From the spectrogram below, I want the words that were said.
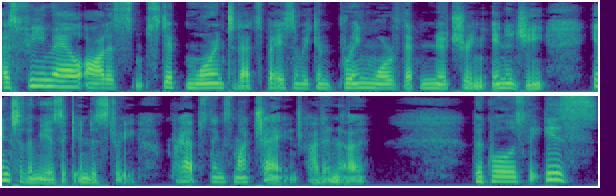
as female artists step more into that space and we can bring more of that nurturing energy into the music industry, perhaps things might change. I don't know. Because there is,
